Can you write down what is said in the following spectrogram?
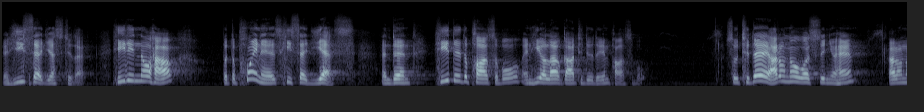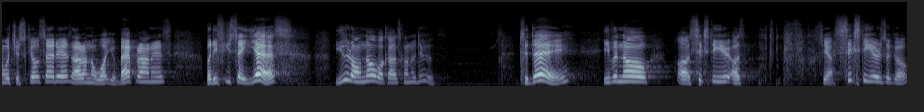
And he said yes to that. He didn't know how, But the point is, he said yes. And then he did the possible and he allowed God to do the impossible. So today, I don't know what's in your hand. I don't know what your skill set is. I don't know what your background is. But if you say yes, you don't know what God's going to do. Today, even though uh, 60 years, uh, yeah, 60 years ago,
